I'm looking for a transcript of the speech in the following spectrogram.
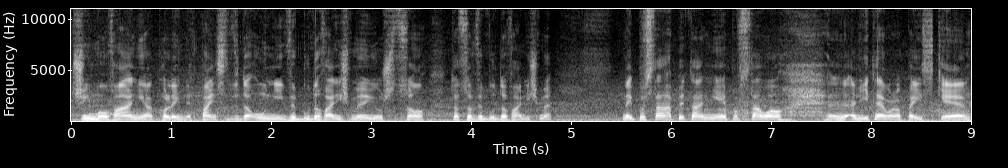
przyjmowania kolejnych państw do Unii, wybudowaliśmy już co, to, co wybudowaliśmy. No i powstało pytanie, powstało e, elity europejskie,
